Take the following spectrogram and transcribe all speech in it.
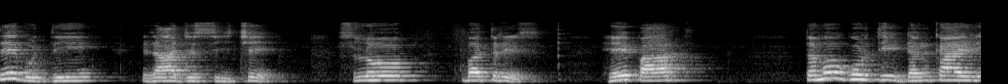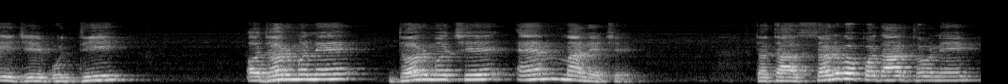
તે બુદ્ધિ રાજસી છે. શ્લોક બત્રીસ. હે પાર્થ તમોગુણથી ઢંકાયેલી જે બુદ્ધિ અધર્મને ધર્મ છે એમ માને છે, તથા સર્વ પદાર્થોને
